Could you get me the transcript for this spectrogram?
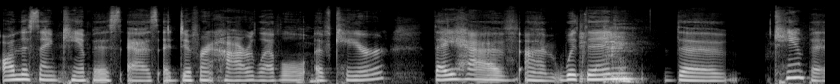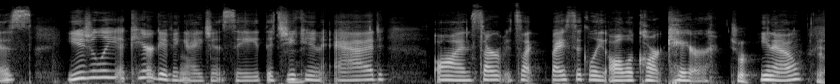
on the same campus as a different higher level of care, they have um, within the campus usually a caregiving agency that you can add on serve it's like basically a la carte care Sure. you know Yeah.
